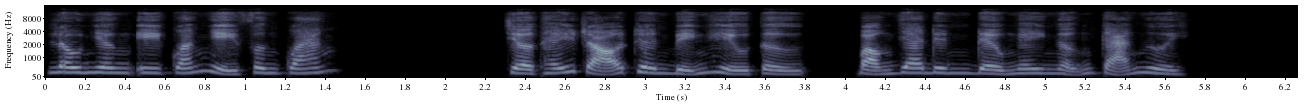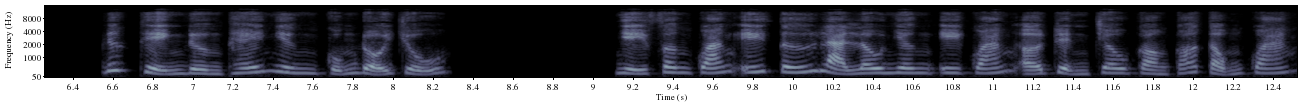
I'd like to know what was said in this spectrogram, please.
Lâu nhân y quán nhị phân quán. Chờ thấy rõ trên biển hiệu tự, bọn gia đình đều ngây ngẩn cả người. Đức thiện đường thế nhưng cũng đổi chủ. Nhị phân quán ý tứ là lâu nhân y quán ở Trịnh Châu còn có tổng quán.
